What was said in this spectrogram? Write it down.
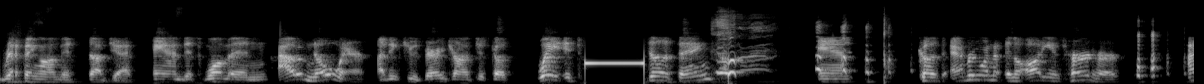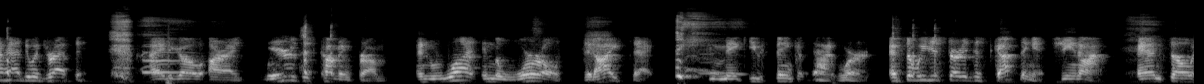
ripping on this subject, and this woman, out of nowhere, I think she was very drunk, just goes, "Wait, it's still a thing?" and because everyone in the audience heard her, I had to address it. I had to go, all right, where is this coming from? And what in the world did I say to make you think of that word? And so we just started discussing it, she and I. And so,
